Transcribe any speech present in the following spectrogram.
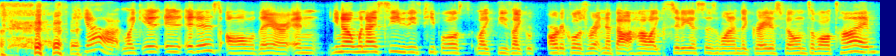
yeah like it, it, it is all there and you know when i see these people like these like articles written about how like sidious is one of the greatest villains of all time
